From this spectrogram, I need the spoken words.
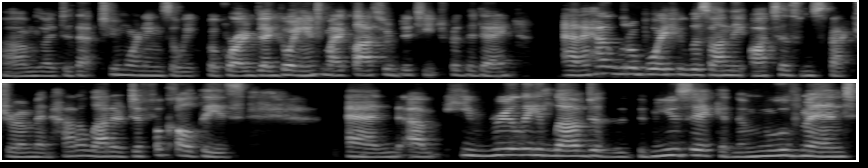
Um, I did that two mornings a week before I did going into my classroom to teach for the day. And I had a little boy who was on the autism spectrum and had a lot of difficulties And um, he really loved the, the music and the movement.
